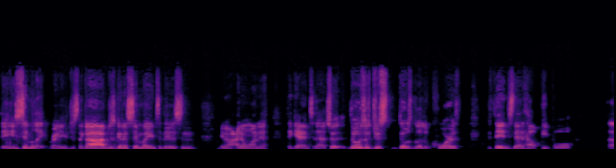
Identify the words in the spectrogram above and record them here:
they assimilate, right? You're just like, ah, oh, I'm just gonna assimilate into this, and you know, I don't want to to get into that. So those are just those little core things that help people uh,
